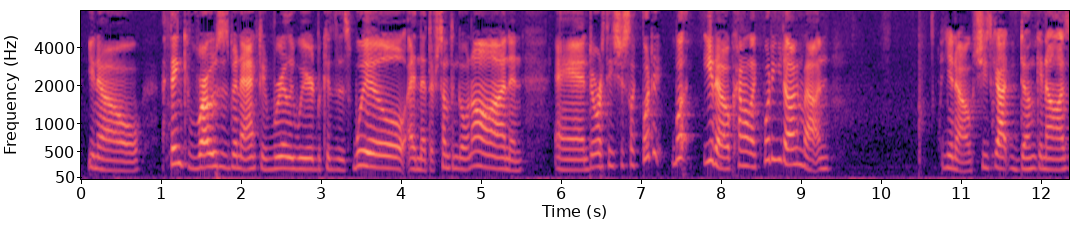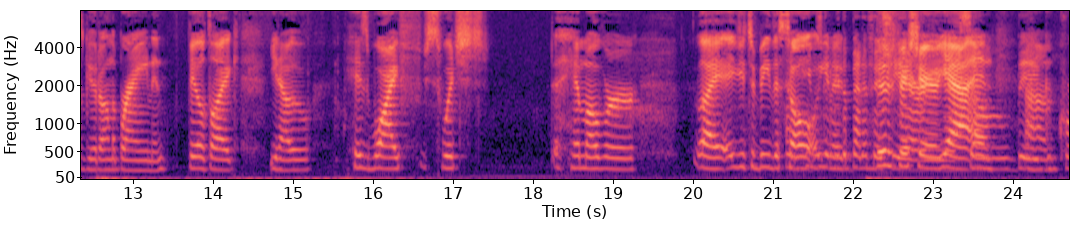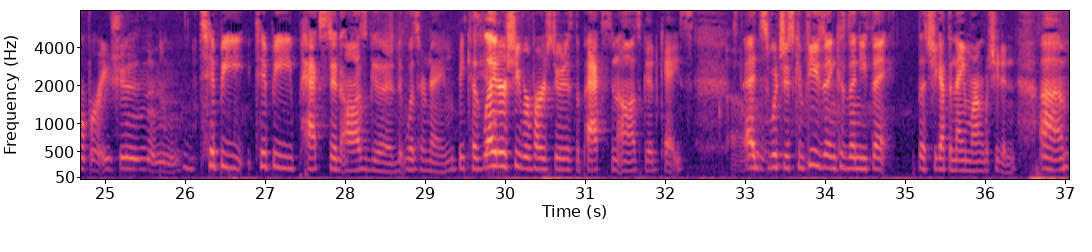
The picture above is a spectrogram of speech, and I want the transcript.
you know, I think Rose has been acting really weird because of this will and that there's something going on and and Dorothy's just like, "What what, you know, kind of like, what are you talking about?" And you know, she's got Duncan Osgood on the brain and feels like, you know, his wife switched him over like to be the sole, you know, the beneficiary, yeah, some and big um, corporation, and Tippy Tippy Paxton Osgood was her name because later she refers to it as the Paxton Osgood case, It's- which is confusing because then you think that she got the name wrong, but she didn't. Um,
